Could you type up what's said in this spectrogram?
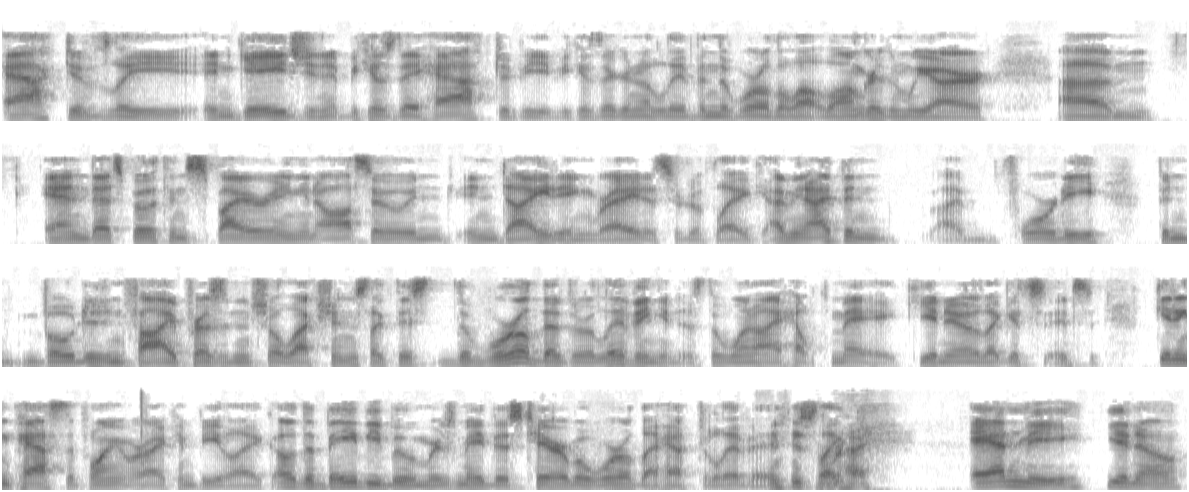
actively engaged in it because they have to be because they're going to live in the world a lot longer than we are. Um, and that's both inspiring and also in, indicting, right? It's sort of like, I mean, I've been I'm 40, been voted in five presidential elections. Like this, the world that they're living in is the one I helped make. You know, like it's it's getting past the point where I can be like, oh, the baby boomers made this terrible world I have to live in. It's like, right. and me, you know,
